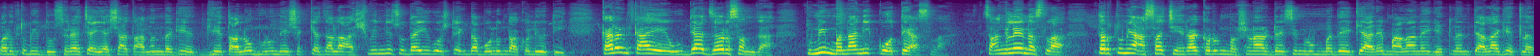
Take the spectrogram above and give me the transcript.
परंतु मी दुसऱ्याच्या यशात आनंद घेत घेत आलो म्हणून हे शक्य झालं. अश्विननी सुद्धा ही गोष्ट एकदा बोलून दाखवली होती. कारण काय आहे उद्या जर समजा तुम्ही मनाने कोते असला चांगले नसला तर तुम्ही असा चेहरा करून बसणार ड्रेसिंग रूममध्ये की अरे मला नाही घेतलं आणि त्याला घेतलं.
